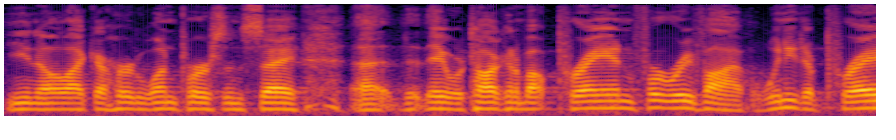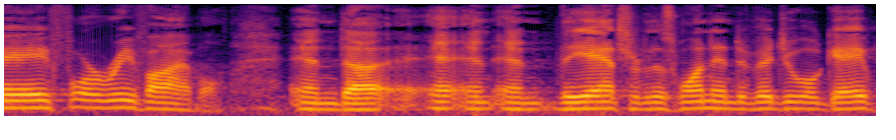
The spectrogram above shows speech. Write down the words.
you know, like I heard one person say uh, they were talking about praying for revival. We need to pray for revival. And, uh, and, and the answer to this one individual gave,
